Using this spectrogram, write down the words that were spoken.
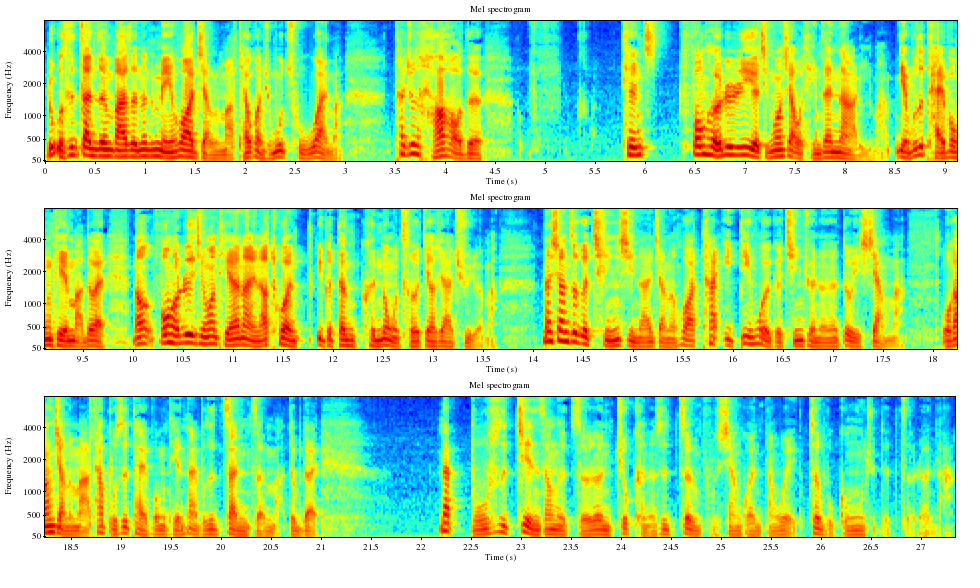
如果是战争发生，那就没话讲了嘛，条款全部除外嘛。它就是好好的天风和日丽的情况下，我停在那里嘛，也不是台风天嘛，对不对？然后风和日丽情况停在那里，然后突然一个灯坑弄我车掉下去了嘛。那像这个情形来讲的话，它一定会有个侵权人的对象嘛。我刚刚讲的嘛，它不是台风天，它也不是战争嘛，对不对？那不是建商的责任，就可能是政府相关单位、政府公务局的责任啊。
